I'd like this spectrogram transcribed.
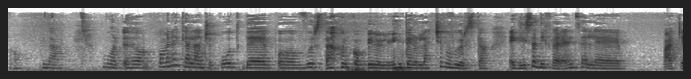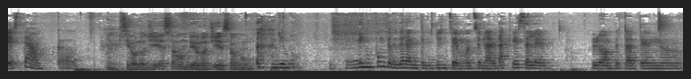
Da. da. Bun, uh, pomeneai chiar la început de uh, vârsta copilului interior. La ce vârstă? Există diferențele acestea? Că... În psihologie sau în biologie sau cum? Din din punct de vedere al inteligenței emoționale, dacă e să le luăm pe toate în... Uh,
